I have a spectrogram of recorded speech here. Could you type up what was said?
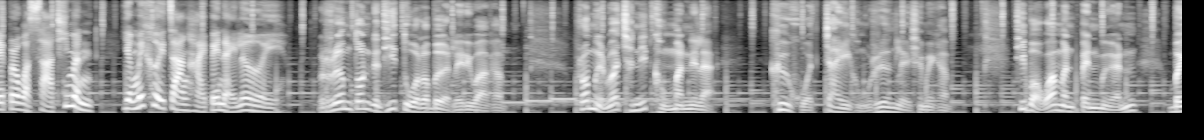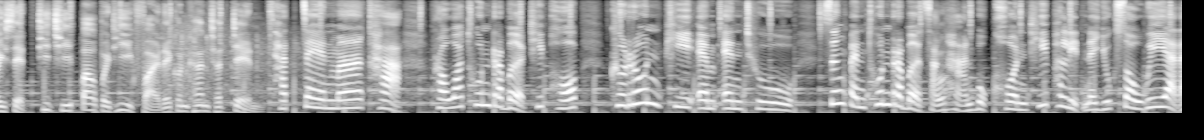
ในประวัติศาสตร์ที่มันยังไม่เคยจางหายไปไหนเลย เริ่มต้นกันที่ตัวระเบิดเลยดีกว่าครับ เพราะเหมือนว่าชนิดของมันนี่แหละ คือหัวใจของเรื่องเลยใช่ไหมครับ ที่บอกว่ามันเป็นเหมือนใบเสร็จที่ชี้เป้าไปที่อีกฝ่ายได้ค่อนข้างชัดเจน ชัดเจนมากค่ะ เพราะว่าทุ่นระเบิดที่พบคือรุ่น PMN2 ซึ่งเป็นทุ่นระเบิดสังหารบุคคลที่ผลิตในยุคโซเวียต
